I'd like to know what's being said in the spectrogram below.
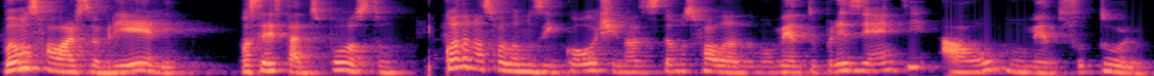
Vamos falar sobre ele? Você está disposto? Quando nós falamos em coaching, nós estamos falando momento presente ao momento futuro.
